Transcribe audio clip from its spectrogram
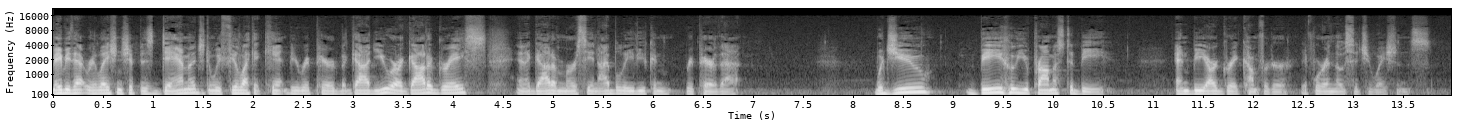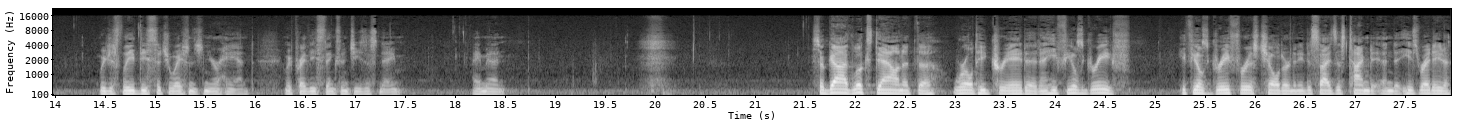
Maybe that relationship is damaged and we feel like it can't be repaired. But God, you are a God of grace and a God of mercy, and I believe you can repair that. Would you be who you promised to be and be our great comforter if we're in those situations? We just leave these situations in your hand. We pray these things in Jesus' name. Amen. So God looks down at the world he created and he feels grief. He feels grief for his children and he decides it's time to end it. He's ready to,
